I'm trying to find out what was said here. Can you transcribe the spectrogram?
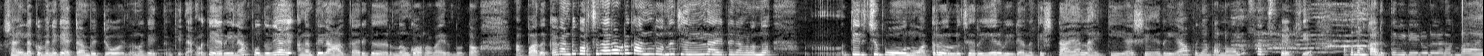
പക്ഷെ അതിലൊക്കെ ഇവന് കയറ്റാൻ പറ്റുമോ ഇതൊന്നും കയറ്റും ഞങ്ങൾ കയറിയില്ല പൊതുവേ അങ്ങനത്തെ ആൾക്കാർ കയറുന്നതും കുറവായിരുന്നു കേട്ടോ അപ്പോൾ അതൊക്കെ കണ്ട് കുറച്ച് നേരം അവിടെ കണ്ടു. ഒന്ന് ചെല്ലായിട്ട് ഞങ്ങളൊന്ന് തിരിച്ചു പോകുന്നു അത്രേ ഉള്ളൂ. ചെറിയൊരു വീഡിയോ. നിങ്ങൾക്ക് ഇഷ്ടമായാൽ ലൈക്ക് ചെയ്യുക ഷെയർ ചെയ്യുക. അപ്പോൾ ഞാൻ പറഞ്ഞ പോലെ സബ്സ്ക്രൈബ് ചെയ്യുക. അപ്പോൾ നമുക്ക് അടുത്ത വീഡിയോയിലൂടെ കാണാം. ബൈ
